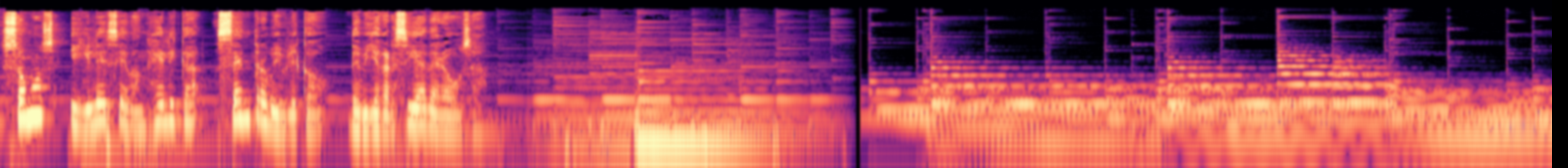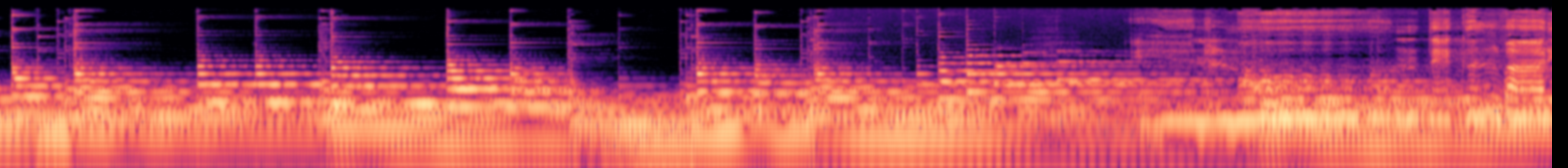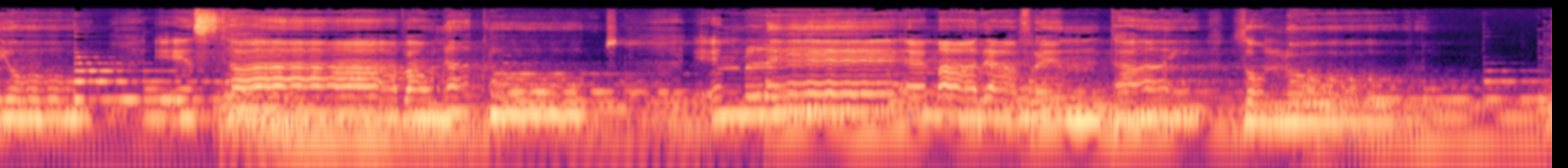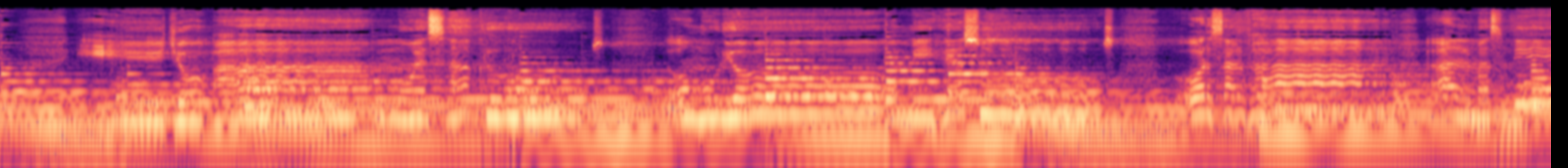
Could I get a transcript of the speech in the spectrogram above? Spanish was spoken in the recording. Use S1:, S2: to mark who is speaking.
S1: Somos Iglesia Evangélica Centro Bíblico de Villa García de Arauza.
S2: dolor. Y yo amo esa cruz donde murió mi Jesús por salvar almas mías.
